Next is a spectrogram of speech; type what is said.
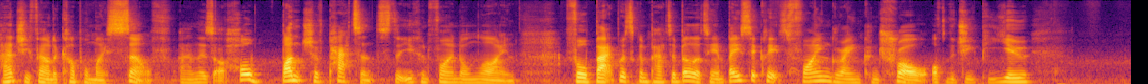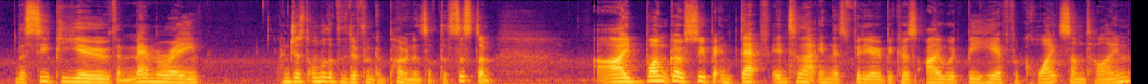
I actually found a couple myself, and there's a whole bunch of patents that you can find online for backwards compatibility, and basically it's fine-grained control of the GPU, the CPU, the memory, and just all of the different components of the system. I won't go super in depth into that in this video because I would be here for quite some time.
